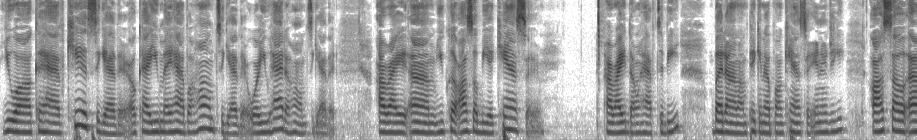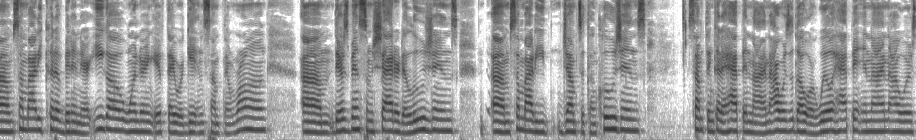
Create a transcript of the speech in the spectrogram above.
you all could have kids together, okay? You may have a home together, or you had a home together. All right. Um, you could also be a cancer. All right. Don't have to be, but um, I'm picking up on cancer energy. Also, um, somebody could have been in their ego, wondering if they were getting something wrong. Um, there's been some shattered illusions. Um, somebody jumped to conclusions. Something could have happened nine hours ago or will happen in nine hours.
